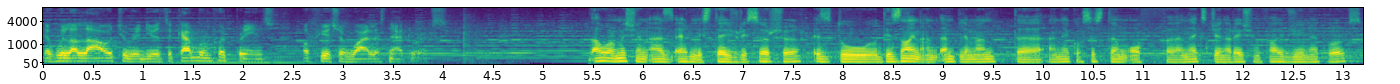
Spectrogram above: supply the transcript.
that will allow to reduce the carbon footprints of future wireless networks. Our mission as early stage researcher is to design and implement uh, an ecosystem of uh, next generation 5G networks.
